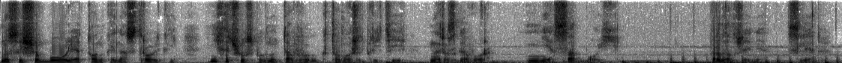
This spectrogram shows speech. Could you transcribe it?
но с еще более тонкой настройкой. Не хочу спугнуть того, кто может прийти на разговор не собой. Продолжение следует.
